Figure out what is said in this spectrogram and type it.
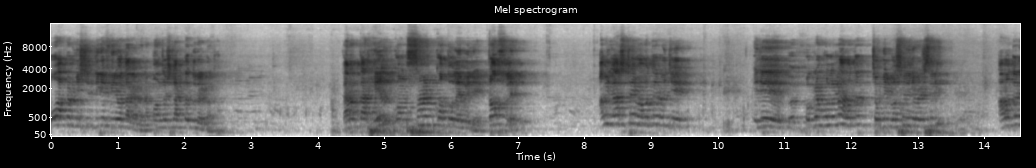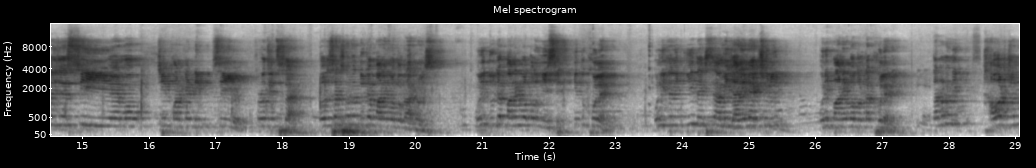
ও আপনার মিষ্টির দিকে ফিরেও তাকাবে না। পঞ্চাশ লাখ তো দূরের কথা। কারণ তার হেলথ কনসার্ন কত লেভেলে টপ লেভেল আমি লাস্ট টাইম আমাদের ওই যে, এই যে প্রোগ্রাম হলো না, আমাদের চব্বিশ বছর ইউনিভার্সিটি আমাদের এই যে CMO chief marketing CEO Surajit sir. বলছে, স্যার সামনে দুটো পানির বোতল রাখা হয়েছে। উনি দুটো পানির বোতল নিচ্ছে কিন্তু খুলেন। উনি যদি কি দেখছে আমি জানি না অ্যাকচুয়ালি উনি পানির বোতলটা খুলেন তার মানে উনি খাওয়ার জন্য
